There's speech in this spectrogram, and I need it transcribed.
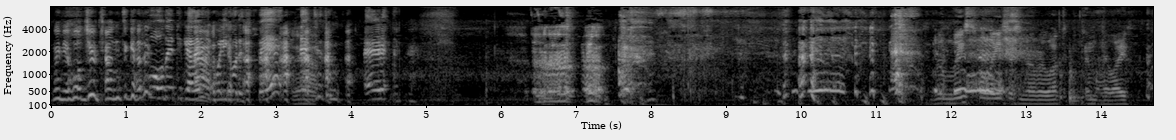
When you hold your tongue together? Fold it together like when you go to spit. Yeah. It just, it, The least fallacious you've ever looked in my life. Not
